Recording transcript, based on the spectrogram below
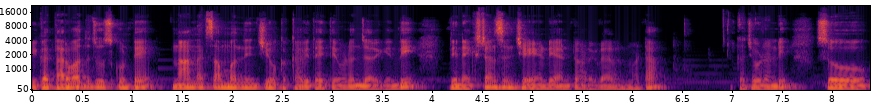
ఇక తర్వాత చూసుకుంటే నాన్నకు సంబంధించి ఒక కవిత అయితే ఇవ్వడం జరిగింది. దీన్ని ఎక్స్టెన్షన్ చేయండి అంటూ అడగడారనమాట ఇక చూడండి. సో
